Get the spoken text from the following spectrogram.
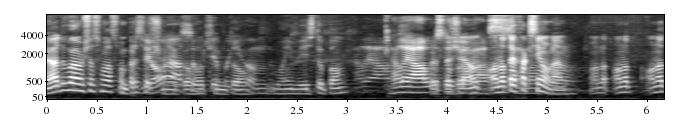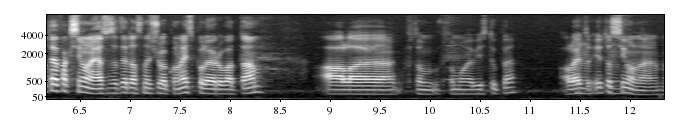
No já doufám, že jsem aspoň přesvědčil někoho tímto mojím výstupem. Hele, já Protože on, ono to je fakt silné. Ono, ono, ono to je fakt silné. Já jsem se teda snažil jako nespoilerovat tam, ale v tom, v tom moje výstupe. Ale je to, je to hmm, hmm. silné.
